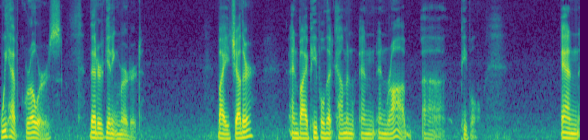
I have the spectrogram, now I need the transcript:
we have growers that are getting murdered by each other and by people that come and, and, and rob uh, people. And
